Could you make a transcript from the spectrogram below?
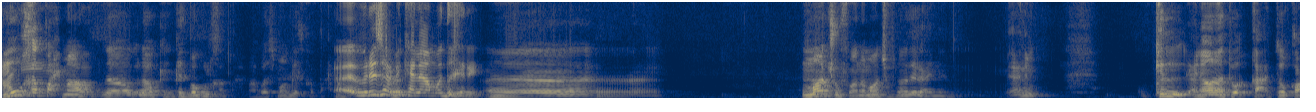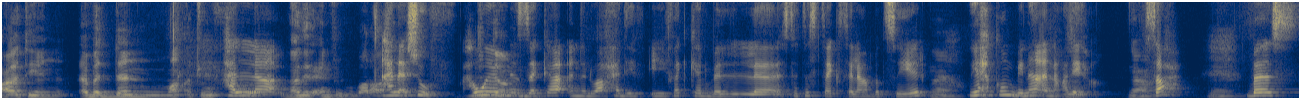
مو. خط أحمر لا لكن كنت بقول خط أحمر بس ما قلت خط أحمر. آه، رجع بكلامه دغري آه، ما تشوف أنا ما أشوف نادي العين. يعني كل يعني أنا أتوقع توقعاتي إن ابدا ما أشوف هلا- نادي العين في المباراة. هلا شوف هو قدام. من الذكاء انه الواحد يف- يفكر بالستاتستكس اللي عم بتصير نعم. ويحكم بناء عليها نعم. صح؟ مم. بس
